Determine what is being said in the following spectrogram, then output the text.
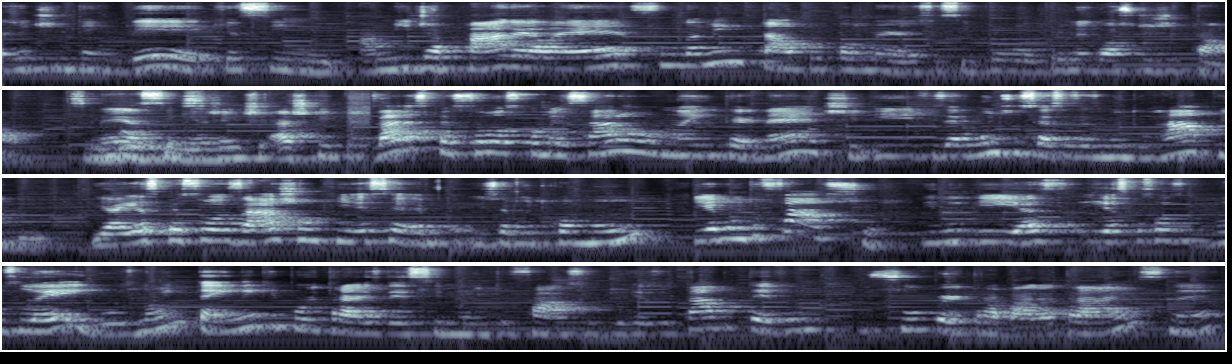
a gente entender que assim, a mídia paga ela é fundamental pro comércio, assim, pro, pro negócio digital. Né? Assim, a gente acho que várias pessoas começaram na internet e fizeram muito sucesso, às vezes muito rápido. E aí as pessoas acham que esse é, isso é muito comum e é muito fácil. E, e as, e as pessoas, os leigos, não entendem que por trás desse muito fácil de resultado teve um super trabalho atrás, né?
